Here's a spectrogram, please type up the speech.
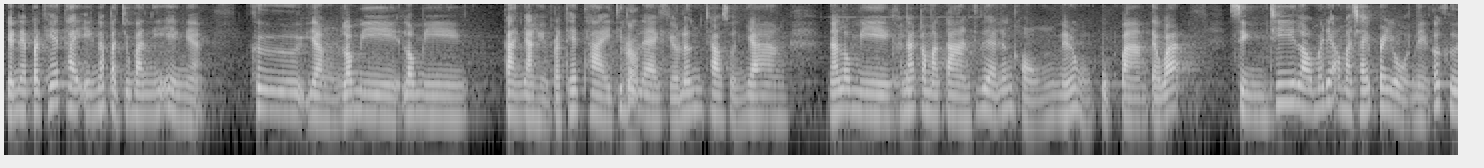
อย่างในประเทศไทยเองณปัจจุบันนี้เองเนี่ยคืออย่างเรามีเรามีการยางแห่งประเทศไทยที่ดูแลเกี่ยวเรื่องชาวสวนยางนะเรามีคณะกรรมการที่ดูแลเรื่องของในเรื่องของปลูกปาล์มแต่ว่าสิ่งที่เราไม่ได้เอามาใช้ประโยชน์เนี่ยก็คือ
